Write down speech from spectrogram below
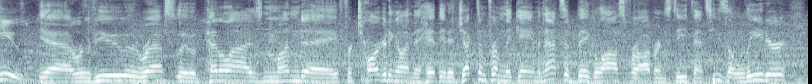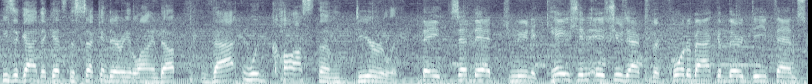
huge. Yeah, review the refs. They would penalize Monday for targeting on the hit. They'd eject him from the game, and that's a big loss for Auburn's defense. He's a leader. He's a guy that gets the secondary lined up. That would cost them dearly. They said they had communication issues after the quarterback of their defense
